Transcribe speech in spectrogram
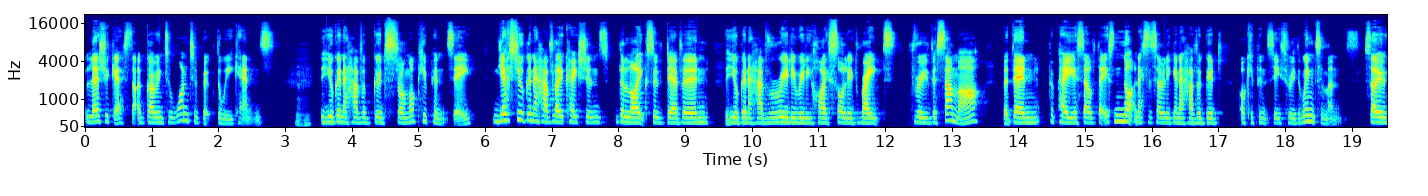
leisure guests that are going to want to book the weekends. Mm-hmm. You're going to have a good, strong occupancy. Yes, you're going to have locations, the likes of Devon, that you're going to have really, really high, solid rates through the summer, but then prepare yourself that it's not necessarily going to have a good occupancy through the winter months. So,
